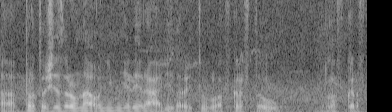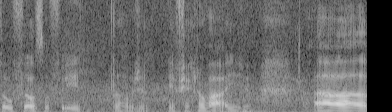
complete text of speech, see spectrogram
a protože zrovna oni měli rádi tady tu Lovecraftovou, Lovecraftovou filozofii toho, že je všechno vájí. Že? A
